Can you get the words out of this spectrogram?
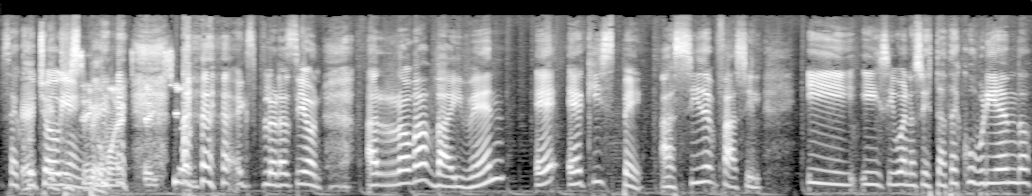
Se escuchó bien. Sí, como excepción. Exploración. Arroba vaiven exp. Así de fácil. Y, y si, bueno, si estás descubriendo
